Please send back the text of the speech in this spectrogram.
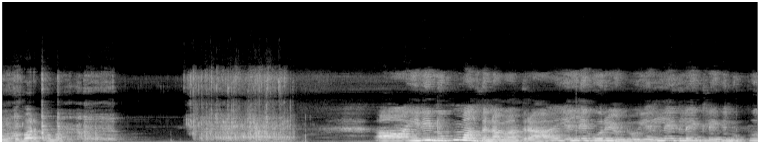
ಎಂತು ಬರ್ಕೊಂಡು. ಇನಿ ನುಪ್ಪು ನಮ್ಮ ಮಾತ್ರ. ಎಲ್ಲಿ ಗುರಿ ಉಂಡು ಎಲ್ಲೆಗ್ಲ ಇಂಕ್ಲಿಗೆ ನುಪ್ಪು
